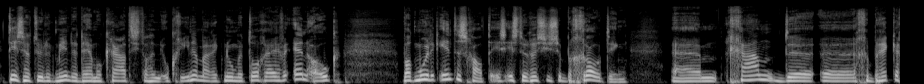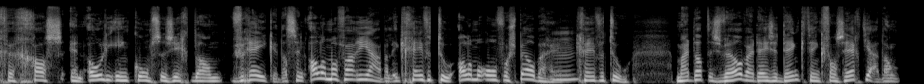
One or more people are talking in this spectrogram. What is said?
Het is natuurlijk minder democratisch dan in Oekraïne, maar ik noem het toch even. En ook wat moeilijk in te schatten is, is de Russische begroting. Um, gaan de uh, gebrekkige gas- en olieinkomsten zich dan wreken? Dat zijn allemaal variabelen. Ik geef het toe. Allemaal onvoorspelbaarheden. Mm. Ik geef het toe. Maar dat is wel waar deze denktank van zegt: ja, dan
